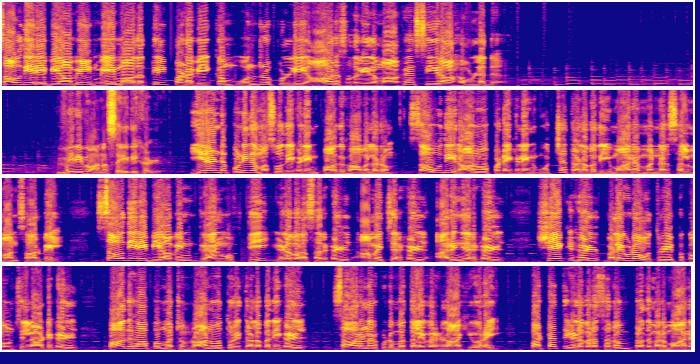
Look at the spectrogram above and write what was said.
சவுதி அரேபியாவில் மே மாதத்தில் பணவீக்கம் ஒன்று புள்ளி ஆறு சதவீதமாக சீராக உள்ளது. விரிவான செய்திகள். இரண்டு புனித மசூதிகளின் பாதுகாவலரும் சவுதி ராணுவ படைகளின் உச்ச தளபதியுமான மன்னர் சல்மான் சார்பில் சவுதி அரேபியாவின் கிராண்ட் முஃப்தி இளவரசர்கள் அமைச்சர்கள் அறிஞர்கள் ஷேக்குகள் வளைகுடா ஒத்துழைப்பு கவுன்சில் நாடுகள் பாதுகாப்பு மற்றும் ராணுவத்துறை தளபதிகள் சாரணர் குடும்ப தலைவர்கள் ஆகியோரை பட்டத்து இளவரசரும் பிரதமருமான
